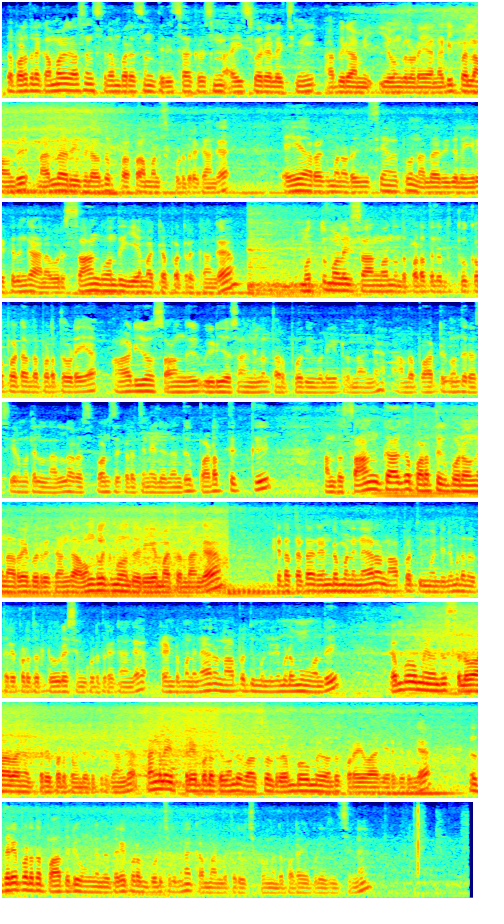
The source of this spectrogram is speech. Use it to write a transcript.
இந்த படத்தில் கமல்ஹாசன் சிலம்பரசன் திரிசா கிருஷ்ணன் ஐஸ்வர்யா லட்சுமி அபிராமி இவங்களுடைய நடிப்பெல்லாம் வந்து நல்ல ரீதியில் வந்து பர்ஃபார்மன்ஸ் கொடுத்துருக்காங்க. ஏஆர் ரகுமானோட இசையமைப்பும் நல்ல ரீதியில் இருக்குதுங்க. ஆனால் ஒரு சாங் வந்து ஏமாற்றப்பட்டிருக்காங்க. முத்துமலை சாங் வந்து அந்த படத்துலேருந்து தூக்கப்பட்ட அந்த படத்தோடைய ஆடியோ சாங்கு வீடியோ சாங் எல்லாம் தற்போது வெளியிட்டிருந்தாங்க. அந்த பாட்டுக்கு வந்து ரசிகர் மத்தியில் நல்ல ரெஸ்பான்ஸ் கிடைச்ச நிலையிலேருந்து படத்துக்கு அந்த சாங்க்காக படத்துக்கு போகிறவங்க நிறைய பேர் இருக்காங்க. அவங்களுக்குமே வந்து ஒரு ஏமாற்றம் தாங்க. கிட்டத்தட்ட ரெண்டு மணி நேரம் நாற்பத்தி மூணு நிமிடம் அந்த திரைப்படத்தோட டூரேஷன் கொடுத்துருக்காங்க. ரெண்டு மணி நேரம் நாற்பத்தி மூணு நிமிடமும் வந்து ரொம்பவுமே வந்து ஸ்லோவாக தாங்க திரைப்படத்தை வந்து எடுத்திருக்காங்க. தங்களை திரைப்படத்துக்கு வந்து வசூல் ரொம்பவுமே வந்து குறைவாக இருக்குதுங்க. இந்த திரைப்படத்தை பார்த்துட்டு உங்கள் இந்த திரைப்படம் பிடிச்சிருக்குன்னா கமெண்ட்டில் தெரிவிச்சுக்கோங்க. இந்த படம் எப்படி இருந்துச்சுன்னு.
